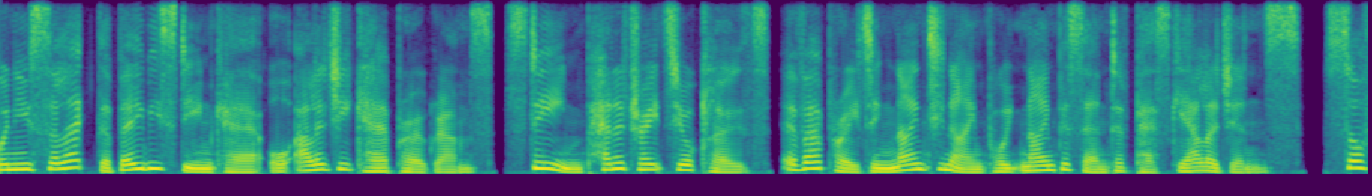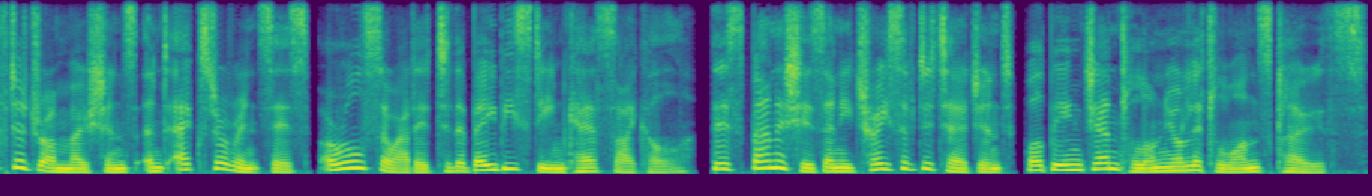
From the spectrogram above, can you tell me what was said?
When you select the Baby Steam Care or Allergy Care programs, steam penetrates your clothes, evaporating 99.9% of pesky allergens. Softer drum motions and extra rinses are also added to the Baby Steam Care cycle. This banishes any trace of detergent while being gentle on your little one's clothes.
